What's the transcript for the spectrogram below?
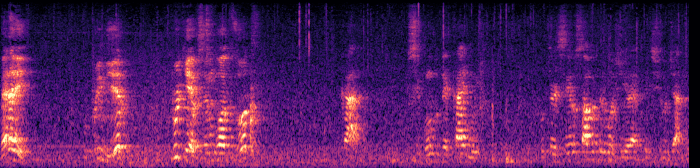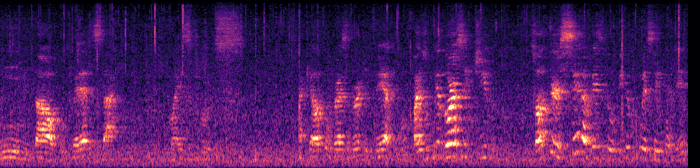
Pera aí. O primeiro? Por quê? Você não gosta dos outros? Cara, o segundo decai muito. O terceiro salva a trilogia, né? Aquele estilo de anime e tal, merece destaque. Mas, putz, aquela conversa do arquiteto não faz o menor sentido. Só na terceira vez que eu vi que eu comecei a entender.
